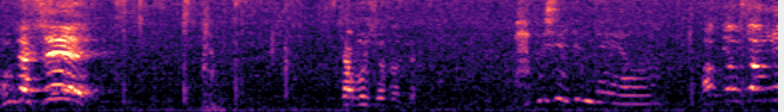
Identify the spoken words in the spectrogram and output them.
홍자 씨! 잡으셨었어요. 바쁘실 텐데요. 박 경장님!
